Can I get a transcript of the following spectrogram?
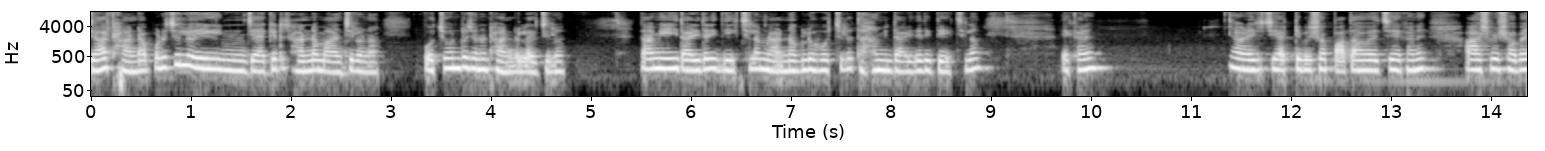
যা ঠান্ডা পড়েছিল, এই জ্যাকেটে ঠান্ডা মানছিল না। প্রচণ্ড যেন ঠান্ডা লাগছিল। তা আমি এই দাঁড়িয়ে দাঁড়িয়ে দেখছিলাম রান্নাগুলো হচ্ছিল, তা আমি দাঁড়িয়ে দাঁড়িয়ে দেখছিলাম। এখানে আর এই চেয়ার টেবিল সব পাতা হয়েছে এখানে। আসবে সবাই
